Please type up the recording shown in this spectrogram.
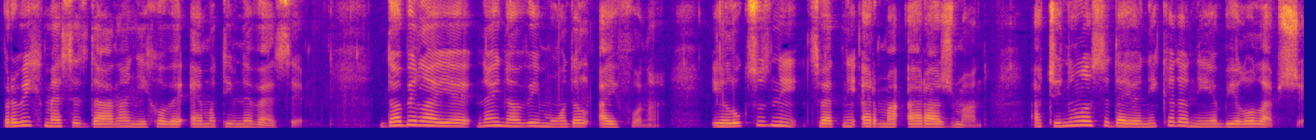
prvih mesec dana njihove emotivne veze. Dobila je najnoviji model iPhona i luksuzni cvetni aranžman, a činilo se da joj nikada nije bilo lepše.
